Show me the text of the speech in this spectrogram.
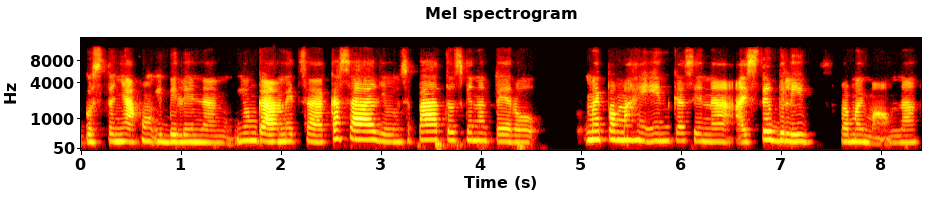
gusto niya akong ibili ng, yung gamit sa kasal, yung sapatos, ganun. Pero, may pamahiin kasi na, I still believe from my mom na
